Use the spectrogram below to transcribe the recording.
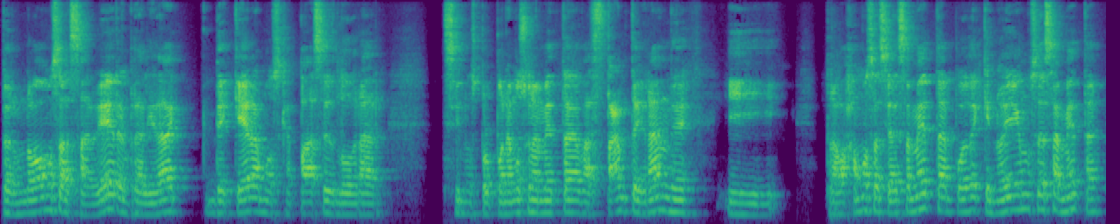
pero no vamos a saber en realidad de qué éramos capaces de lograr. Si nos proponemos una meta bastante grande y trabajamos hacia esa meta, puede que no lleguemos a esa meta,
